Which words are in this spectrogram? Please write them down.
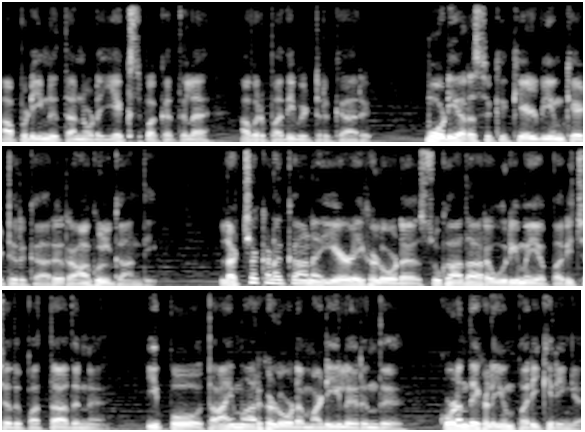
அப்படின்னு தன்னோட எக்ஸ் பக்கத்துல அவர் பதிவிட்டிருக்காரு. மோடி அரசுக்கு கேள்வியும் கேட்டிருக்காரு ராகுல் காந்தி. லட்சக்கணக்கான ஏழைகளோட சுகாதார உரிமையை பறிச்சது பத்தாதுன்னு இப்போ தாய்மார்களோட மடியிலிருந்து குழந்தைகளையும் பறிக்கிறீங்க.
